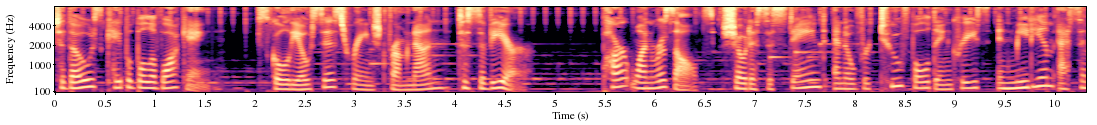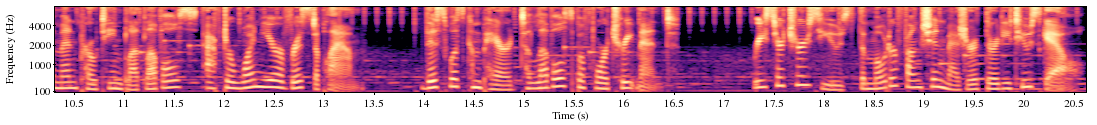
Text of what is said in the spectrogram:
to those capable of walking. Scoliosis ranged from none to severe. Part 1 results showed a sustained and over twofold increase in medium SMN protein blood levels after one year of risdiplam. This was compared to levels before treatment. Researchers used the Motor Function Measure 32 scale.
